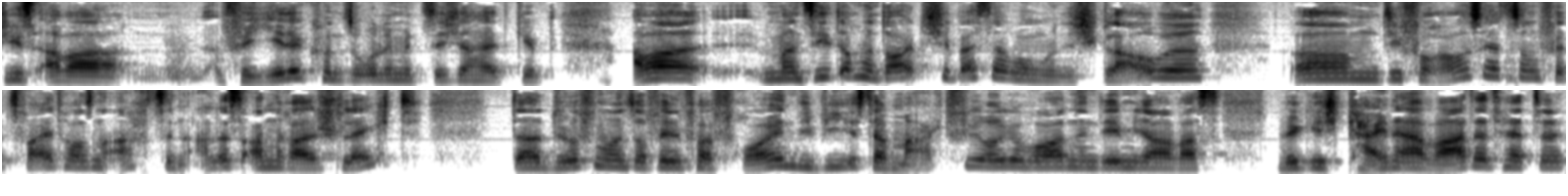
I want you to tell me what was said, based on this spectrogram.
die es aber für jede Konsole mit Sicherheit gibt. Aber man sieht auch eine deutliche Besserung und ich glaube, ähm, die Voraussetzungen für 2008 sind alles andere als schlecht. Da dürfen wir uns auf jeden Fall freuen. Die Wii ist der Marktführer geworden in dem Jahr, was wirklich keiner erwartet hätte.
